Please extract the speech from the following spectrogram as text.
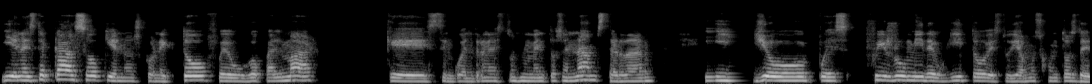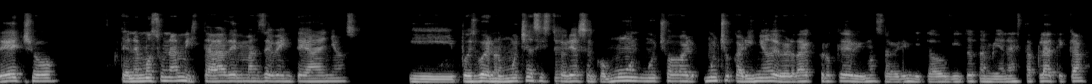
Y en este caso, quien nos conectó fue Hugo Palmar, que se encuentra en estos momentos en Ámsterdam, y yo pues fui roomie de Huguito, estudiamos juntos Derecho, tenemos una amistad de más de 20 años, y pues bueno, muchas historias en común, mucho, mucho cariño, de verdad creo que debimos haber invitado a Huguito también a esta plática.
